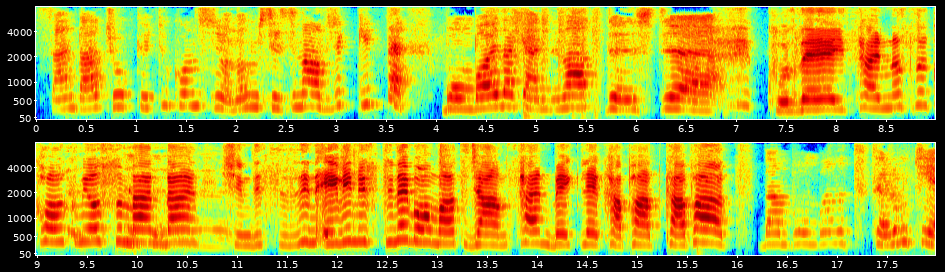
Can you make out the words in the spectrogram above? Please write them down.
Sen daha çok kötü konuşuyorsun. Oğlum sesini azıcık git de bombayla kendini attı üstü. Kuzey sen nasıl korkmuyorsun benden? Şimdi sizin evin üstüne bomba atacağım. Sen bekle kapat kapat. Ben bombanı tutarım ki.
